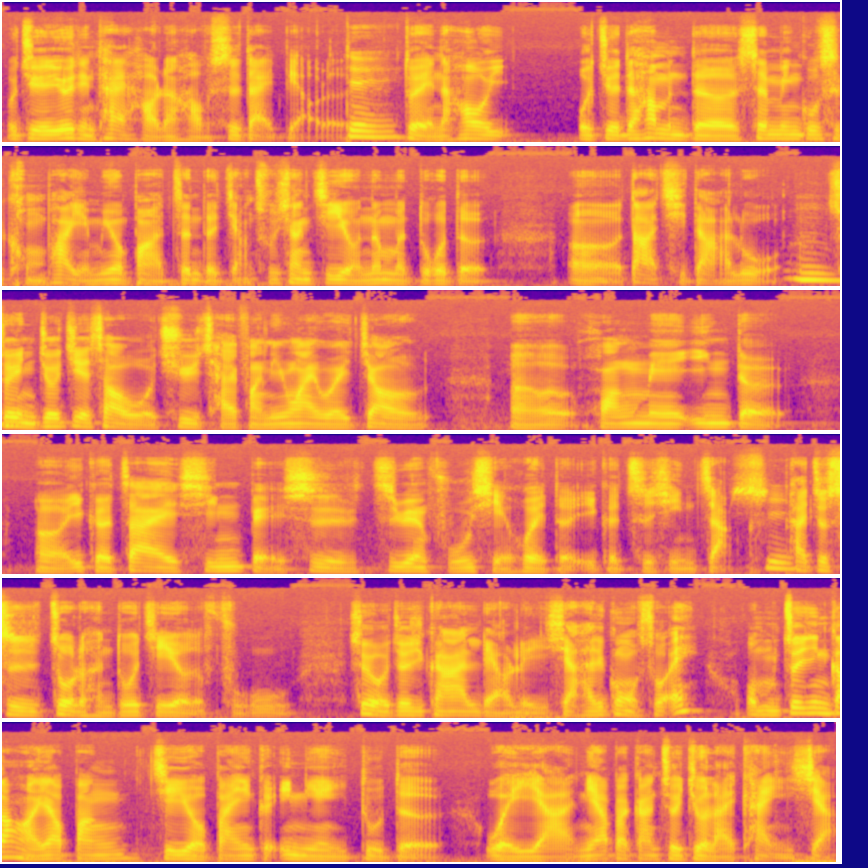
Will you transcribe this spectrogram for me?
我觉得有点太好人好事代表了。对对，然后我觉得他们的生命故事恐怕也没有办法真的讲出像街友那么多的呃大起大落。嗯，所以你就介绍我去采访另外一位叫呃黄梅英的。呃，一个在新北市志愿服务协会的一个执行长，是他就是做了很多街友的服务，所以我就去跟他聊了一下，他就跟我说：“哎、欸，我们最近刚好要帮街友办一个一年一度的尾牙，你要不要干脆就来看一下？”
